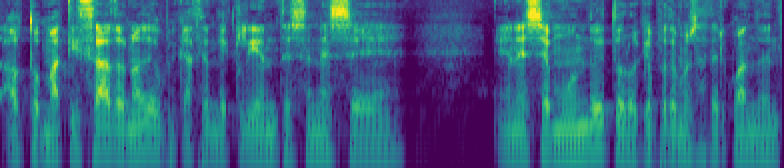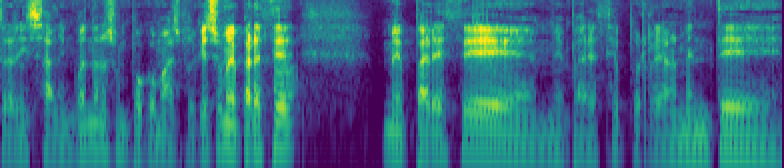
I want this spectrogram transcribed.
automatizado, ¿no? De ubicación de clientes en ese, en ese mundo y todo lo que podemos hacer cuando entran y salen. Cuéntanos un poco más, porque eso me parece, ah. me parece, me parece pues realmente,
